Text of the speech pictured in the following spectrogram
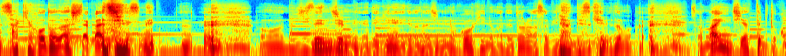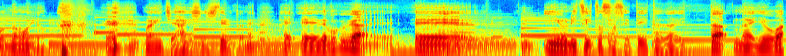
先ほど出した感じですね。もうね、事前準備ができないでおなじみのコーヒーのまで泥遊びなんですけれども そう毎日やってるとこんなもんよ 毎日配信してるとね。はい。えー、で、僕が、えー、引用リツイートさせていただいた内容は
